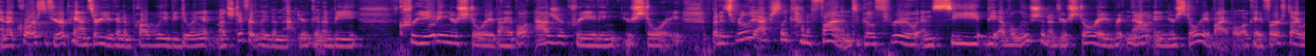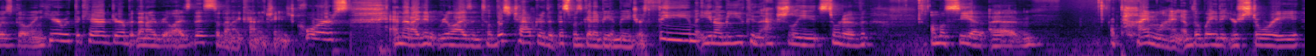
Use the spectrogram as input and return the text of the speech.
And of course, if you're a pantser, you're going to probably be doing it much differently than that. You're going to be creating your story Bible as you're creating your story. But it's really actually kind of fun to go through and see the evolution of your story written out in your story Bible. Okay, first I was going here with the character, but then I realized this, so then I kind of changed course. And then I didn't realize until this chapter that this was going to be a major theme. You know, I mean, you can actually sort of almost see a, a a timeline of the way that your story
